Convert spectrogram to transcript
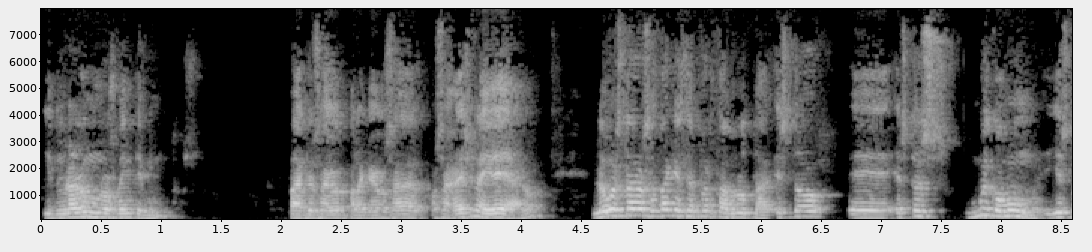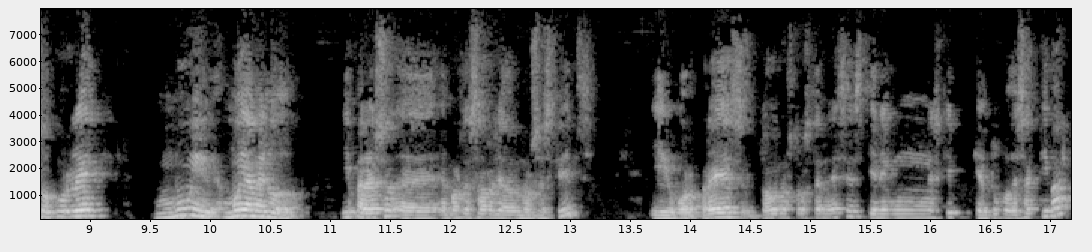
y duraron unos 20 minutos. Para que os hagáis una idea, ¿no? Luego están los ataques de fuerza bruta. Esto, eh, esto es muy común y esto ocurre muy, muy a menudo. Y para eso eh, hemos desarrollado unos scripts y WordPress, todos nuestros CMS tienen un script que tú puedes activar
